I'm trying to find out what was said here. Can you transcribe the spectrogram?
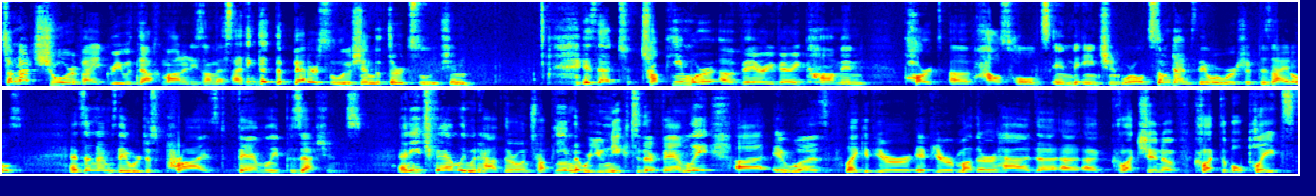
So I'm not sure if I agree with Nachmanides on this. I think that the better solution, the third solution, is that trophim were a very, very common part of households in the ancient world. Sometimes they were worshipped as idols, and sometimes they were just prized family possessions. And each family would have their own trapim that were unique to their family. Uh, it was like if your if your mother had a, a, a, collection of collectible plates,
